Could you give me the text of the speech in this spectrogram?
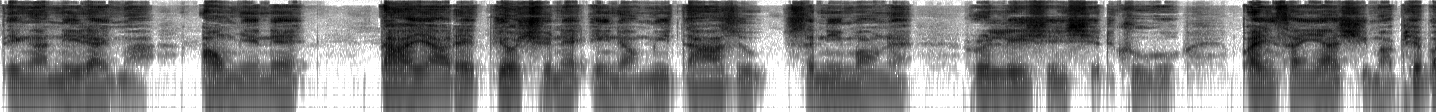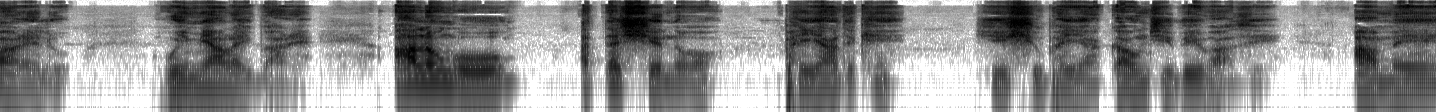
သင်ကနေ့တိုင်းမှာအောင်မြင်တဲ့တာယာတဲ့ပျော်ရွှင်တဲ့အိမ်တော်မိသားစုဇနီးမောင်နဲ့ relationship တစ်ခုကိုပိုင်ဆိုင်ရရှိမှာဖြစ်ပါတယ်လို့ဝေမျှလိုက်ပါတယ်အားလုံးကိုအသက်ရှင်သောဖခင်သခင်ယေရှုဖခင်ကောင်းချီးပေးပါစေ အာမင်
